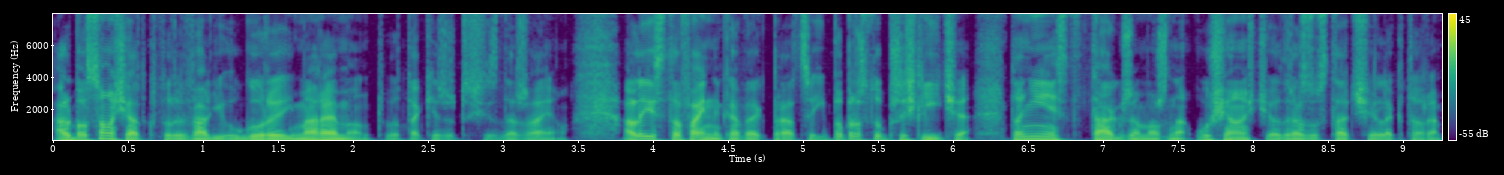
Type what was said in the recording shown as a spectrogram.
albo sąsiad, który wali u góry i ma remont, bo takie rzeczy się zdarzają. Ale jest to fajny kawałek pracy i po prostu przyślijcie. To nie jest tak, że można usiąść i od razu stać się lektorem.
